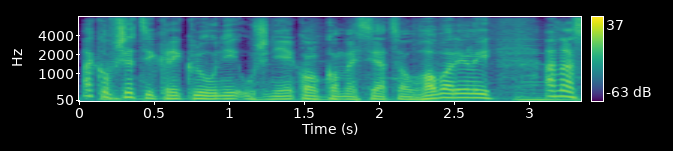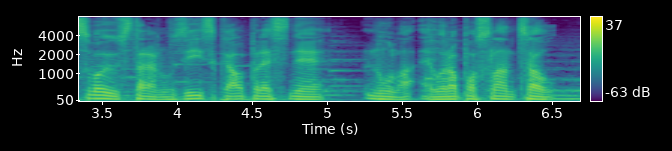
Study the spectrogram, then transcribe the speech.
ako všetci kriklúni už niekoľko mesiacov hovorili a na svoju stranu získal presne 0 europoslancov.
